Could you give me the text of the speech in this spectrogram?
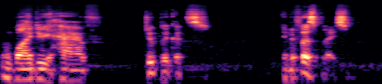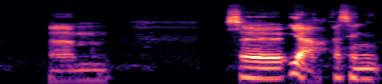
why do you have duplicates in the first place? Um, so yeah, I think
